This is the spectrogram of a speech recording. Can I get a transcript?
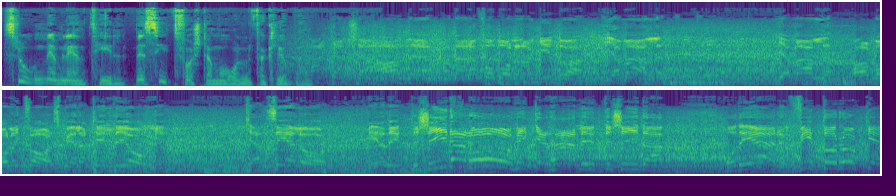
slog nämligen till med sitt första mål för klubben. Kanske, ja. Det var nära att få bollen av Gindogan. Jamal. Jamal har bollen kvar, spelar till de Jong. Cancelo med yttersidan. Åh, vilken härlig yttersida! Och det är Vitor Roque.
